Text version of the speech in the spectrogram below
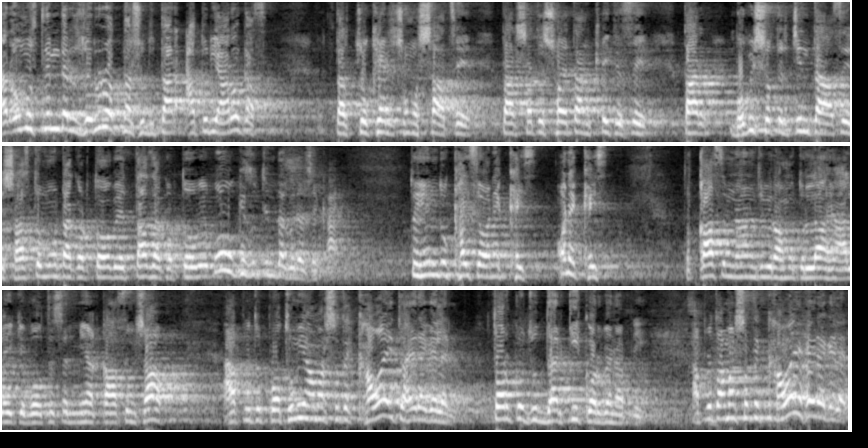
আর অমুসলিমদের জরুরত না শুধু, তার আতুরি আরও আছে তার চোখের সমস্যা আছে, তার সাথে শয়তান খাইতেছে, তার ভবিষ্যতের চিন্তা আছে, স্বাস্থ্য মোটা করতে হবে, তাজা করতে হবে, বহু কিছু চিন্তা করে সে খায়। তো হিন্দু খাইছে, অনেক খাইছে অনেক খাইছে। তো কাসিম নানজবী রহমতুল্লাহ আলীকে বলতেছেন, মিয়া কাসিম সাহ আপনি তো প্রথমেই আমার সাথে খাওয়াই তো হেরে গেলেন। তর্ক যুদ্ধ আর কি করবেন আপনি? আপনি তো আমার সাথে খাওয়াই হেরে গেলেন।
